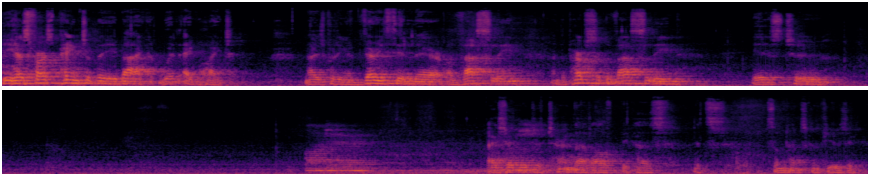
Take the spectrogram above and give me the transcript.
he has first painted the back with egg white. Now he's putting a very thin layer of Vaseline, and the purpose of the Vaseline is to. Actually, I'm going to turn that off because it's sometimes confusing.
